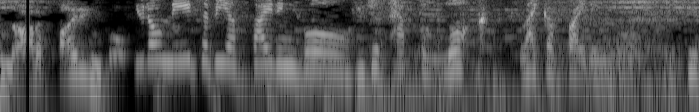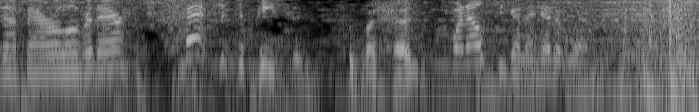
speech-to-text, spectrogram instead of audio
I'm not a fighting bull. You don't need to be a fighting bull. You just have to look like a fighting bull. You see that barrel over there? Smash it to pieces. With my head? What else are you gonna hit it with?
